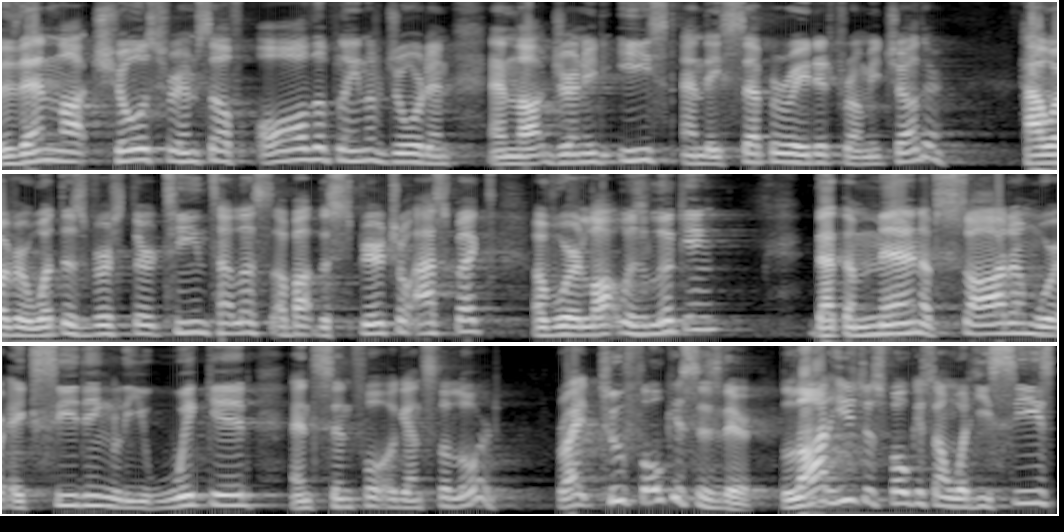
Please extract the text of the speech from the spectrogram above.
Then Lot chose for himself all the plain of Jordan, and Lot journeyed east, and they separated from each other. However, what does verse 13 tell us about the spiritual aspect of where Lot was looking? That the men of Sodom were exceedingly wicked and sinful against the Lord right? Two focuses there. Lot, he's just focused on what he sees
